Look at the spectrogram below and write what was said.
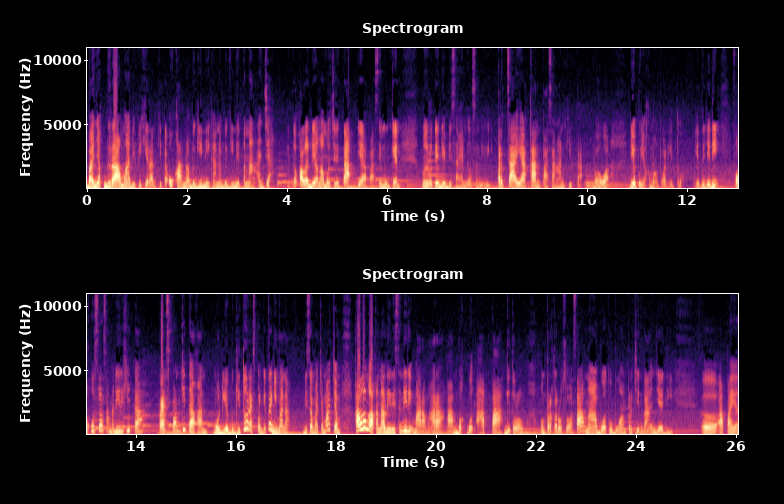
banyak drama di pikiran kita. Oh karena begini karena begini tenang aja gitu. Kalau dia nggak mau cerita ya pasti mungkin menurutnya dia bisa handle sendiri. Percayakan pasangan kita bahwa dia punya kemampuan itu gitu. Jadi fokuslah sama diri kita respon kita kan? Mau dia begitu respon kita gimana? Bisa macam-macam. Kalau nggak kenal diri sendiri marah-marah ngambek buat apa gitu loh. Memperkeruh suasana buat hubungan percintaan jadi uh, apa ya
